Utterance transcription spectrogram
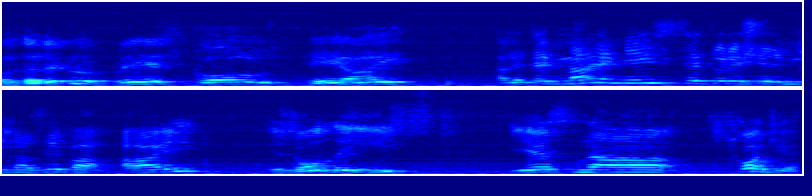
But the little place called Ai Ale to małe miejsce, które się nazywa Ai, is on the east. jest na wschodzie.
